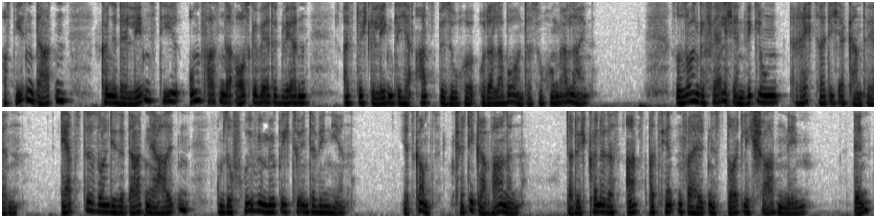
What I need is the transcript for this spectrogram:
Aus diesen Daten könne der Lebensstil umfassender ausgewertet werden als durch gelegentliche Arztbesuche oder Laboruntersuchungen allein. So sollen gefährliche Entwicklungen rechtzeitig erkannt werden. Ärzte sollen diese Daten erhalten, um so früh wie möglich zu intervenieren. Jetzt kommt's. Kritiker warnen. Dadurch könne das Arzt-Patienten-Verhältnis deutlich Schaden nehmen. Denn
